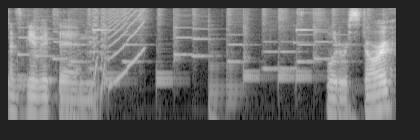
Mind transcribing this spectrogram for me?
Let's give it um, full restore.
